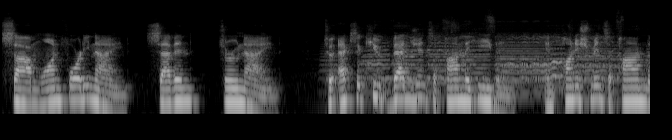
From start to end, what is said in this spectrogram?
Psalm 149, 7 through 9. To execute vengeance upon the heathen, and punishments upon the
